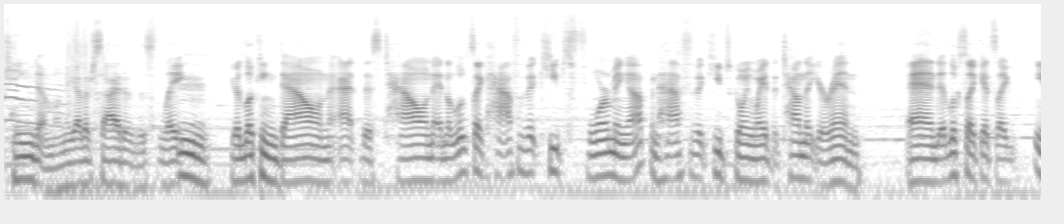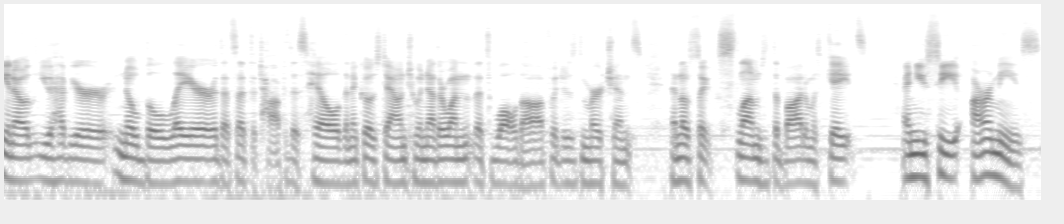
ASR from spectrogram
kingdom on the other side of this lake. Hmm. You're looking down at this town, and it looks like half of it keeps forming up and half of it keeps going away at the town that you're in. And it looks like it's like, you know, you have your noble lair that's at the top of this hill, then it goes down to another one that's walled off, which is the merchants. Then it looks like slums at the bottom with gates. And you see armies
